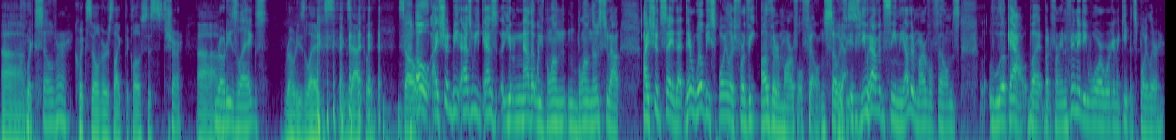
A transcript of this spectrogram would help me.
Um, Quicksilver, Quicksilver's like the closest. sure. Um, Rhodey's legs. Rhodey's legs, exactly. So Oh, I should be as we as you know now that we've blown blown those two out, I should say that there will be spoilers for the other Marvel films. So if, Yes. if you haven't seen the other Marvel films, look out. But but for Infinity War, we're gonna keep it spoiler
